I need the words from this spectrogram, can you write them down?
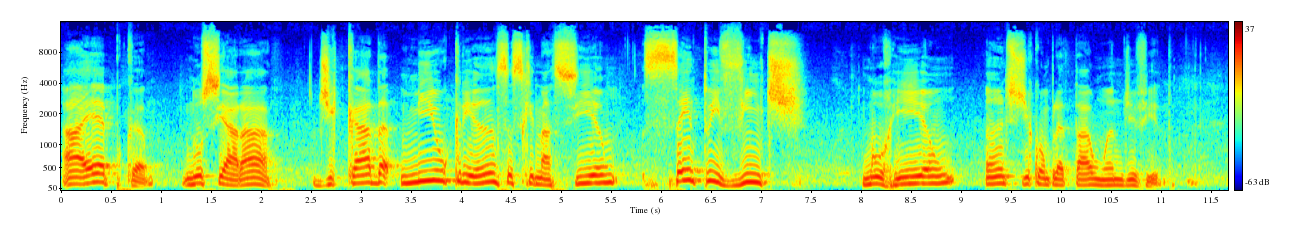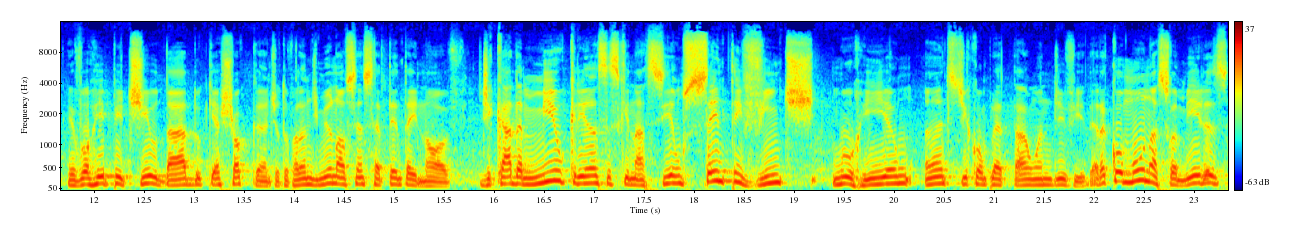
À época, no Ceará, de cada mil crianças que nasciam, 120 morriam antes de completar um ano de vida. Eu vou repetir o dado que é chocante. Eu estou falando de 1979. De cada mil crianças que nasciam, 120 morriam antes de completar um ano de vida. Era comum nas famílias,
